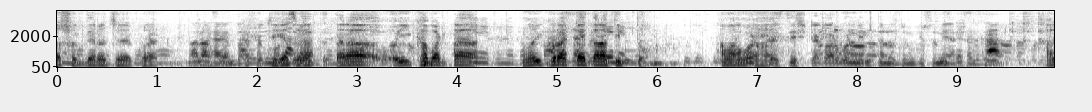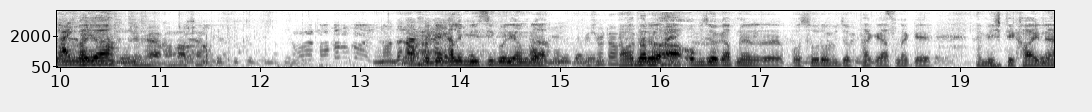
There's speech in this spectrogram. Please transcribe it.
দর্শকদের হচ্ছে খোরাক। হ্যাঁ ঠিক আছে তারা ওই খাবারটা ওই খোরাকটাই তারা তৃপ্ত। আমার মনে হয়। চেষ্টা করব নিত্য নতুন কিছু নিয়ে আসার জন্য। আলাম ভাইয়া আপনাকে খালি মিসই করি আমরা। আমাদের অভিযোগ আপনার প্রচুর অভিযোগ থাকে আপনাকে মিষ্টি খাওয়াই না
